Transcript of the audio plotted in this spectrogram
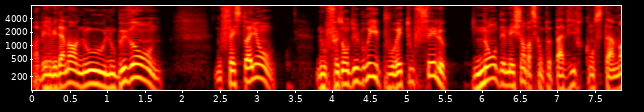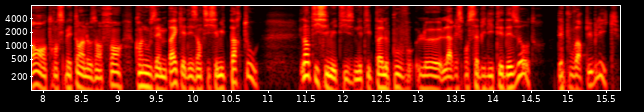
Alors bien évidemment, nous, nous buvons, nous festoyons, nous faisons du bruit pour étouffer le nom des méchants, parce qu'on ne peut pas vivre constamment en transmettant à nos enfants qu'on ne nous aime pas, qu'il y a des antisémites partout. L'antisémitisme n'est-il pas la responsabilité des autres des pouvoirs publics?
